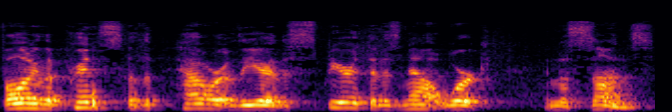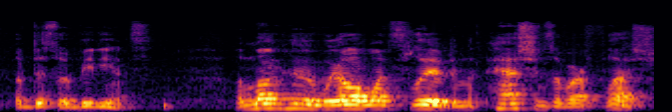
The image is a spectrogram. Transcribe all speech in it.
following the prince of the power of the air, the spirit that is now at work in the sons of disobedience, among whom we all once lived in the passions of our flesh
